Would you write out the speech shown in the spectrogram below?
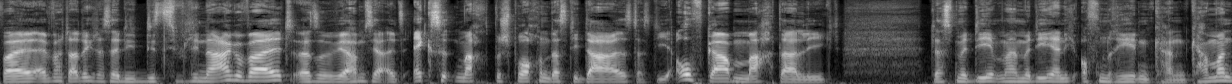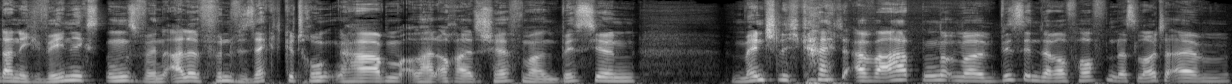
weil einfach dadurch, dass ja die Disziplinargewalt, also wir haben es ja als Exit-Macht besprochen, dass die da ist, dass die Aufgabenmacht da liegt, dass mit dem, man mit denen ja nicht offen reden kann. Kann man da nicht wenigstens, wenn alle fünf Sekt getrunken haben, man auch als Chef mal ein bisschen Menschlichkeit erwarten und mal ein bisschen darauf hoffen, dass Leute einem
